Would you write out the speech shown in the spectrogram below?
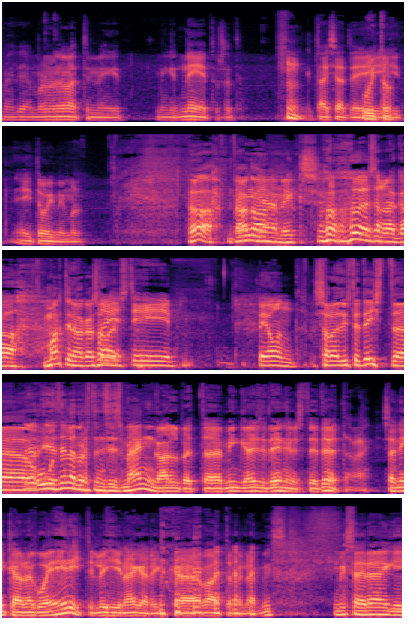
ma ei tea, mul on alati mingid, mingid needused hmm., mingid asjad ei ei toimi mul. aga tea, miks. ühesõnaga Martin, aga sa oled, täiesti beyond. sa oled ühte teist äh, ja uut sellepärast on siis mäng halb, et äh, mingi asi tehniliselt ei tööta või? see on ikka nagu eriti lühinägelik äh, vaatamine, miks, miks sa ei räägi.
